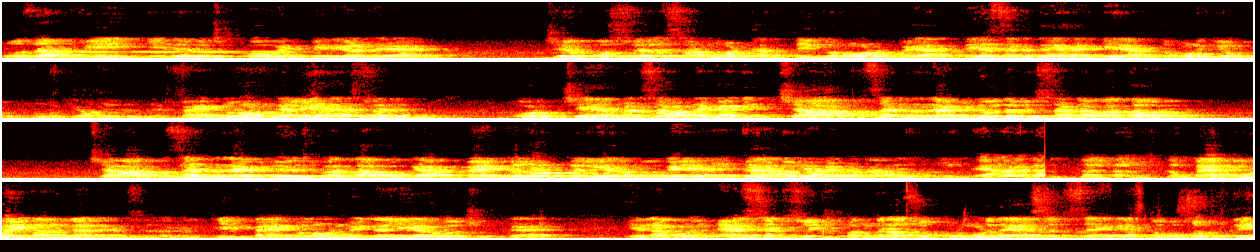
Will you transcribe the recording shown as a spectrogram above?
2020 ਦੇ ਵਿੱਚ ਕੋਵਿਡ ਪੀਰੀਅਡ ਰਿਹਾ ਹੈ। ਜੇ ਉਸ ਵੇਲੇ ਸਾਨੂੰ 38 ਕਰੋੜ ਰੁਪਇਆ ਦੇ ਸਕਦੇ ਹੈਗੇ ਆ ਤਾਂ ਹੁਣ ਕਿਉਂ? ਹੁਣ ਕਿਉਂ ਨਹੀਂ ਦਿੰਦੇ? ਬੈਂਕ ਲੋਨ ਕਲੀਅਰ ਇਸ ਵੇਲੇ। ਔਰ ਚੇਅਰਮੈਨ ਸਾਹਿਬ ਨੇ ਕਿਹਾ ਕਿ 4% ਰੈਵਨਿਊ ਦੇ ਵਿੱਚ ਸਾਡਾ ਵਾਧਾ ਹੋਇਆ। 4% ਰੈਵਨਿਊ ਵਿੱਚ ਵਾਧਾ ਹੋ ਗਿਆ ਬੈਂਕ ਲੋਨ ਕਲੀਅਰ ਹੋ ਗਏ ਹੈ ਫਿਰ ਕੋਈ ਪੇਮੈਂਟ ਆ ਰਹੀ ਇਹ ਤਾਂ ਗੱਲ ਗੱਲ ਵਿੱਚ ਮੈਂ ਉਹੀ ਗੱਲ ਕਰ ਰਿਹਾ ਸਰ ਕਿ ਬੈਂਕ ਲੋਨ ਵੀ ਕਲੀਅਰ ਹੋ ਚੁੱਕਾ ਹੈ। ਇਹਨਾਂ ਕੋਲ ਐਸੈਟਸ ਵੀ 1500 ਕਰੋੜ ਦੇ ਐਸੈਟਸ ਹੈਗੇ 230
